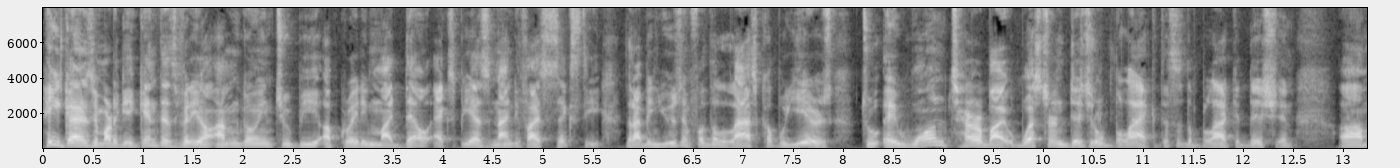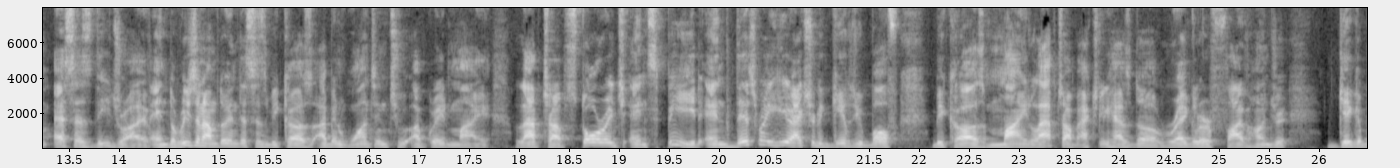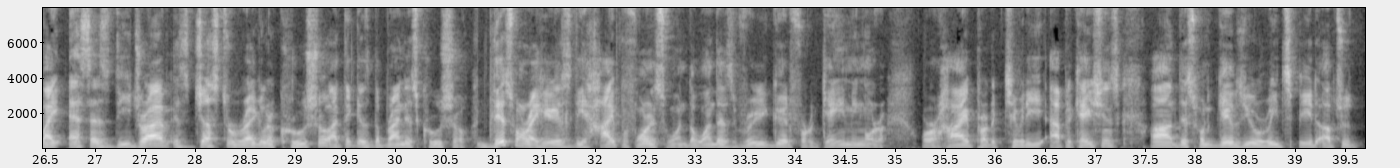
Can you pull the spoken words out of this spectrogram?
Hey guys, I'm Geek. In this video, I'm going to be upgrading my Dell XPS 9560 that I've been using for the last couple years to a one terabyte Western Digital Black. This is the Black Edition um, SSD drive. And the reason I'm doing this is because I've been wanting to upgrade my laptop storage and speed. And this right here actually gives you both because my laptop actually has the regular 500 gigabyte SSD drive is just a regular Crucial. I think is the brand is Crucial. This one right here is the high performance one, the one that's really good for gaming or or high productivity applications. Uh, this one gives you read speed up to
